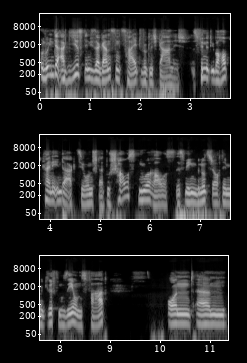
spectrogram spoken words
und du interagierst in dieser ganzen Zeit wirklich gar nicht. Es findet überhaupt keine Interaktion statt. Du schaust nur raus. Deswegen benutze ich auch den Begriff Museumsfahrt. Und ähm,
